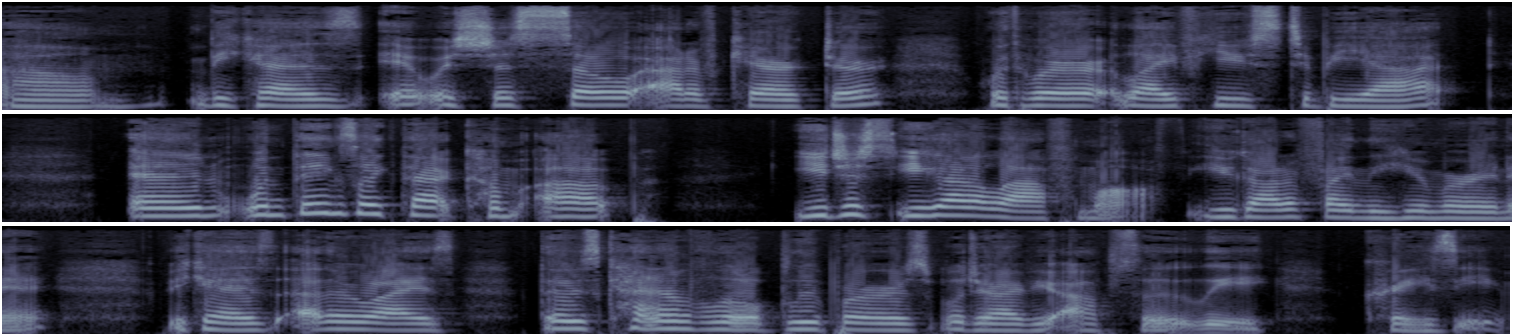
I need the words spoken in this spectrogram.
um, because it was just so out of character with where life used to be at. And when things like that come up, you just you gotta laugh them off. You gotta find the humor in it because otherwise, those kind of little bloopers will drive you absolutely crazy.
